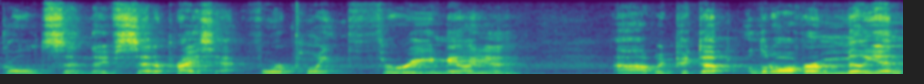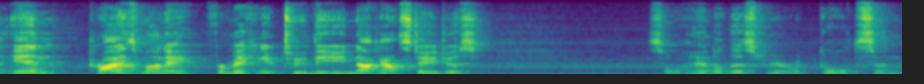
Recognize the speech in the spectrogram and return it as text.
Goldson, they've set a price at 4.3 million. Uh, we picked up a little over a million in prize money for making it to the knockout stages. So we'll handle this here with Goldson.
